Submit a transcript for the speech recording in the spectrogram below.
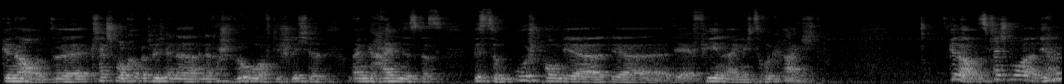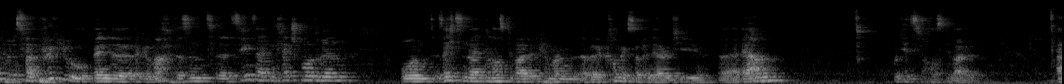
genau, und äh, Kletschmore kommt natürlich einer, einer Verschwörung auf die Schliche und einem Geheimnis, das bis zum Ursprung der, der, der Feen eigentlich zurückreicht. Genau, das ist Kletschmore. Wir haben übrigens zwei Preview-Bände gemacht. Da sind äh, 10 Seiten Kletschmore drin und 16 Seiten House Divided kann man äh, bei der Comic Solidarity äh, erwerben. Und jetzt House Divided. Äh,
